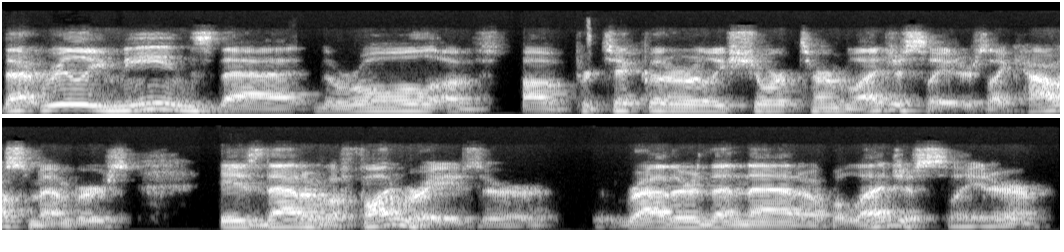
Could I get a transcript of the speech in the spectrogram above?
that really means that the role of of particularly short-term legislators like house members is that of a fundraiser rather than that of a legislator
